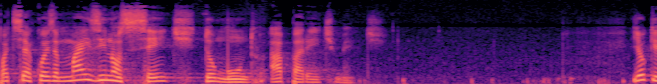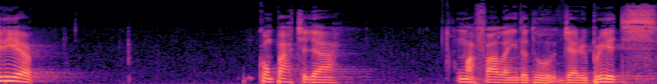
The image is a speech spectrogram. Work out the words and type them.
Pode ser a coisa mais inocente do mundo, aparentemente. E eu queria compartilhar uma fala ainda do Jerry Bridges,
